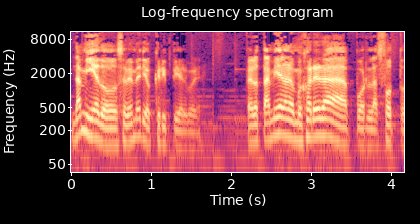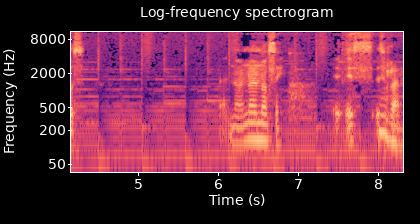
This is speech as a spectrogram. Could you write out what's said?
da miedo, se ve medio creepy el güey. Pero también a lo mejor era por las fotos. No, no, no sé. Es, es raro.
